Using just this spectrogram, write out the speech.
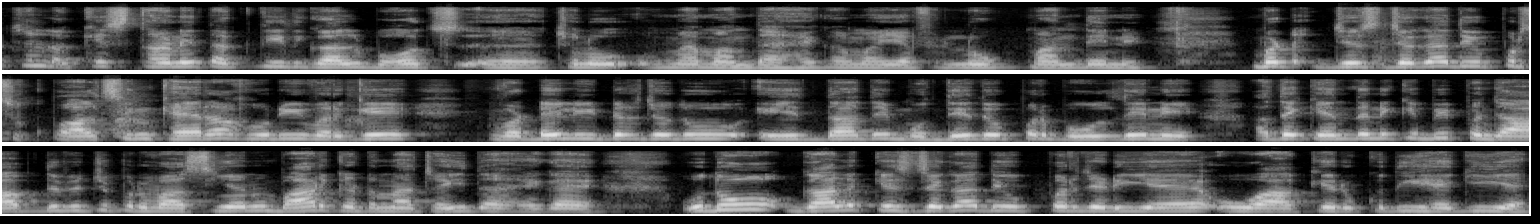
ਅੱਛਾ ਲੱਕੇ ਸਥਾਨੇ ਤੱਕ ਦੀ ਗੱਲ ਬਹੁਤ ਅਹ, ਚਲੋ ਮੈਂ ਮੰਨਦਾ ਹੈਗਾ ਮੈਂ ਜਾਂ ਫਿਰ ਲੋਕ ਮੰਨਦੇ ਨੇ। ਬਟ ਜਿਸ ਜਗ੍ਹਾ ਦੇ ਉੱਪਰ ਸੁਖਪਾਲ ਸਿੰਘ ਖਹਿਰਾ ਹੋਰੀ ਵਰਗੇ ਵੱਡੇ ਲੀਡਰ ਜਦੋਂ ਇਦਾਂ ਦੇ ਮੁੱਦੇ ਦੇ ਉੱਪਰ ਬੋਲਦੇ ਨੇ ਅਤੇ ਕਹਿੰਦੇ ਨੇ ਕਿ ਵੀ ਪੰਜਾਬ ਦੇ ਵਿੱਚ ਪ੍ਰਵਾਸੀਆਂ ਨੂੰ ਬਾਹਰ ਕੱਢਣਾ ਚਾਹੀਦਾ ਹੈਗਾ ਹੈ ਉਦੋਂ ਗੱਲ ਕਿਸ ਜਗ੍ਹਾ ਦੇ ਉੱਪਰ ਜਿਹੜੀ ਹੈ ਉਹ ਆ ਕੇ ਰੁਕਦੀ ਹੈਗੀ ਹੈ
